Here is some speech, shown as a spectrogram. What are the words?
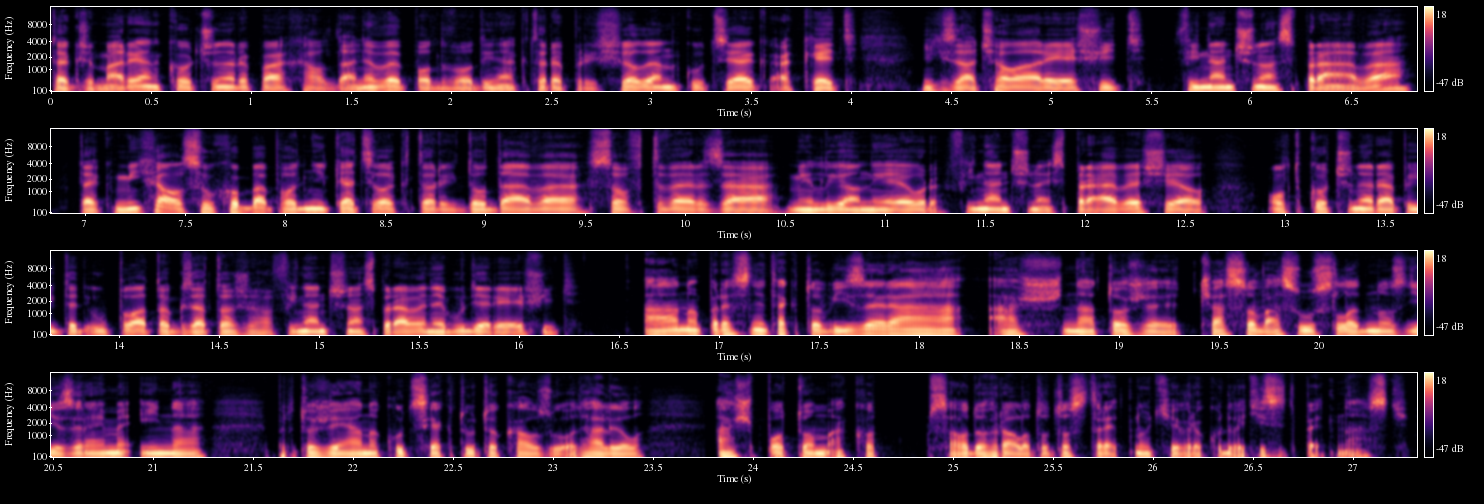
Takže Marian Kočner páchal daňové podvody, na ktoré prišiel Jan Kuciak a keď ich začala riešiť finančná správa, tak Michal Suchoba, podnikateľ, ktorý dodáva software za milióny eur finančnej správe, šiel od Kočnera pýtať úplatok za to, že ho finančná správa nebude riešiť? Áno, presne tak to vyzerá, až na to, že časová súslednosť je zrejme iná, pretože Jano Kuciak túto kauzu odhalil až potom, ako sa odohralo toto stretnutie v roku 2015.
